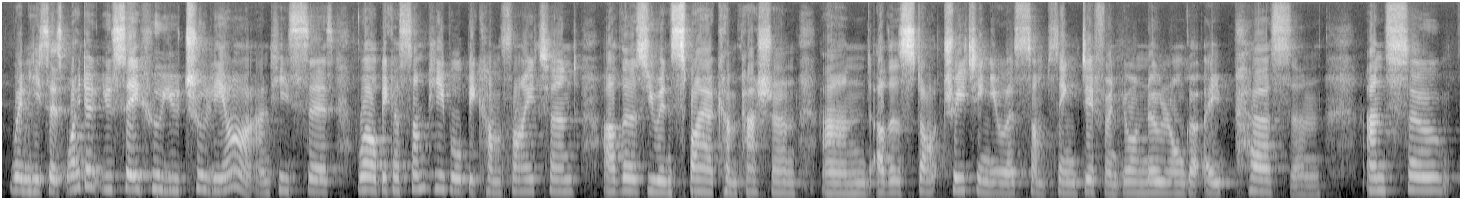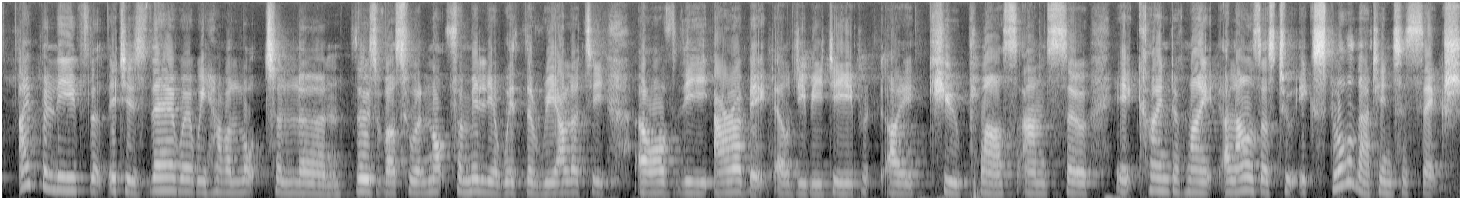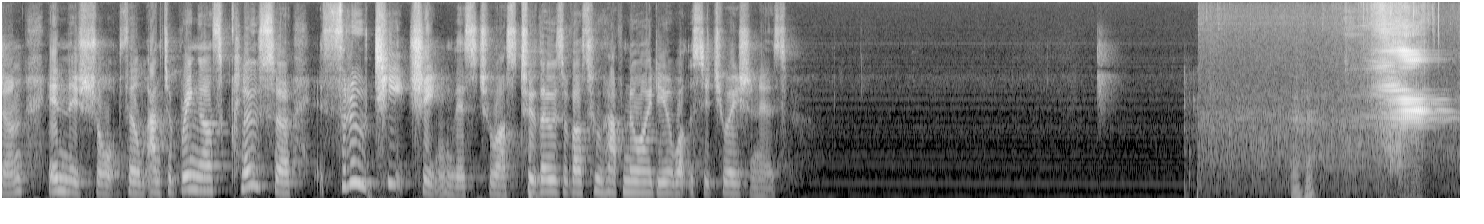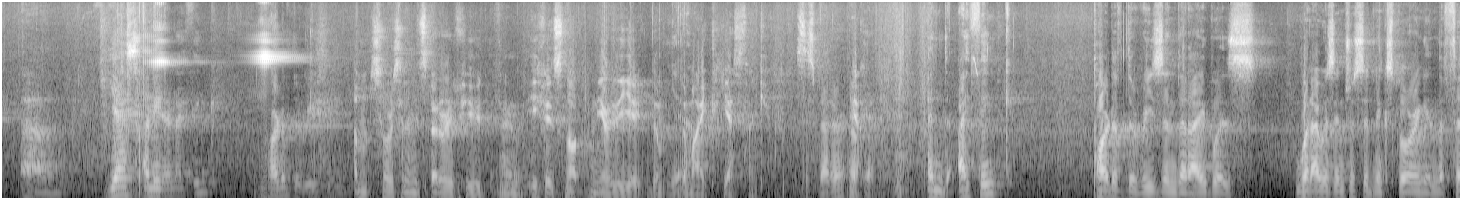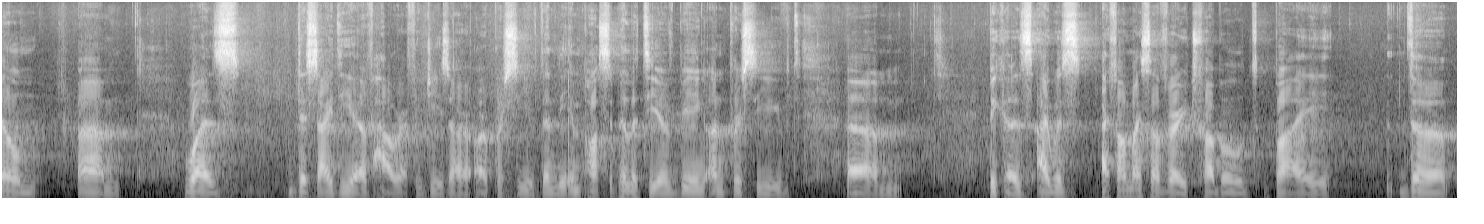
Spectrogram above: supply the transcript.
when he says, Why don't you say who you truly are? And he says, Well, because some people become frightened, others you inspire compassion, and others start treating you as something different. You're no longer a person. And so I believe that it is there where we have a lot to learn, those of us who are not familiar with the reality of the Arabic LGBTIQ+, and so it kind of like allows us to explore that intersection in this short film and to bring us closer through teaching this to us, to those of us who have no idea what the situation is. Mm-hmm. Um. Yes, I mean, and I think part of the reason. Um, sorry, Saleem, it's better if you if it's not near the the, yeah. the mic. Yes, thank you. Is this better? Yeah. Okay. And I think part of the reason that I was what I was interested in exploring in the film um, was this idea of how refugees are, are perceived and the impossibility of being unperceived. Um, because I was, I found myself very troubled by the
